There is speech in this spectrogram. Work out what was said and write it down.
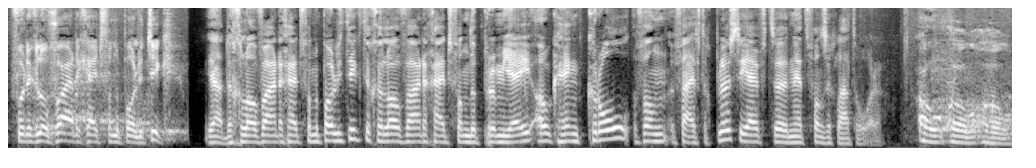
voor de geloofwaardigheid van de politiek. Ja, de geloofwaardigheid van de politiek, de geloofwaardigheid van de premier. Ook Henk Krol van 50PLUS, die heeft uh, net van zich laten horen. Oh, oh, oh.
